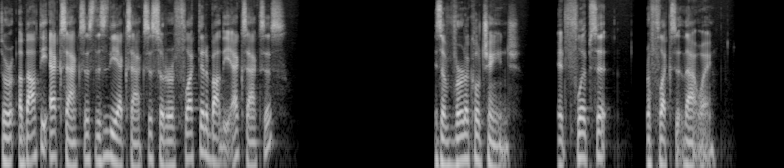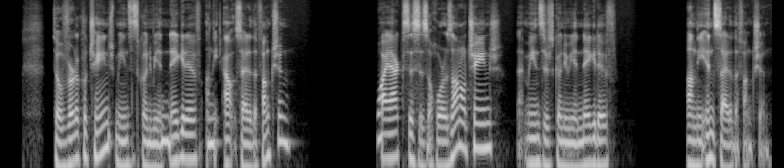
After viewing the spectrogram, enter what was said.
So about the x-axis, this is the x-axis, so to reflect it about the x-axis is a vertical change. It flips it, reflects it that way. So vertical change means it's going to be a negative on the outside of the function. Y-axis is a horizontal change. That means there's going to be a negative on the inside of the function.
